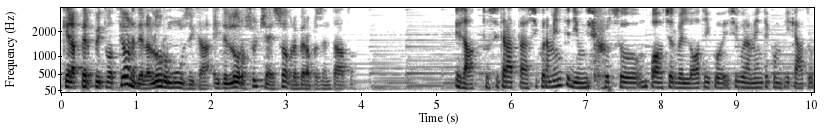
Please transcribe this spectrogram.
che la perpetuazione della loro musica e del loro successo avrebbe rappresentato. Esatto, si tratta sicuramente di un discorso un po' cervellotico e sicuramente complicato,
